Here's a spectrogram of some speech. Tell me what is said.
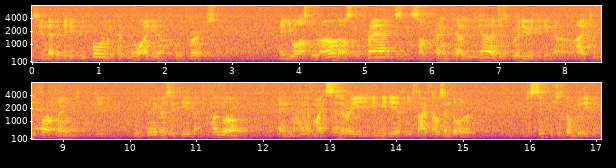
is you never did it before, you have no idea how it works, and you ask around, ask your friends, and some friend tell you, yeah, I just graduated in uh, an IT department, the good university like Hang Lung, and I have my salary immediately $5,000. Just simply just don't believe them.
